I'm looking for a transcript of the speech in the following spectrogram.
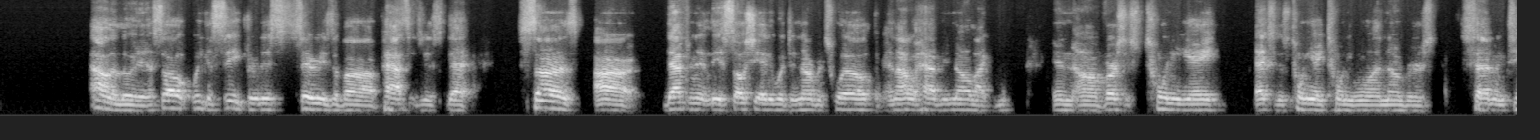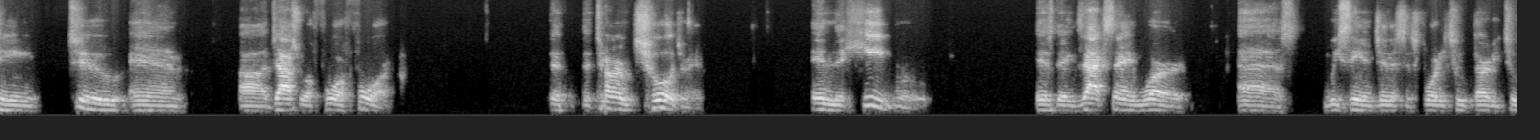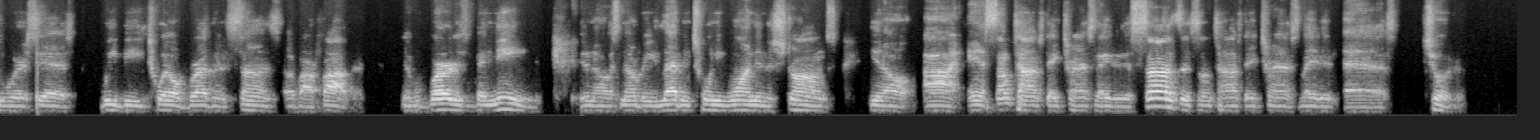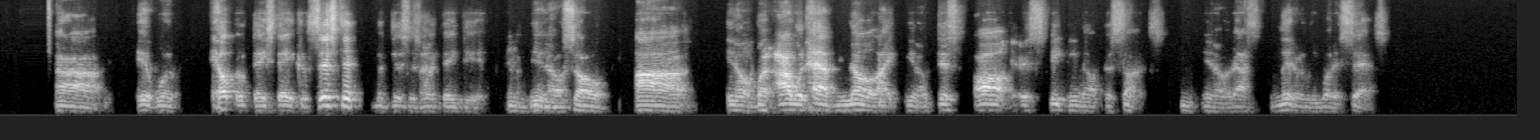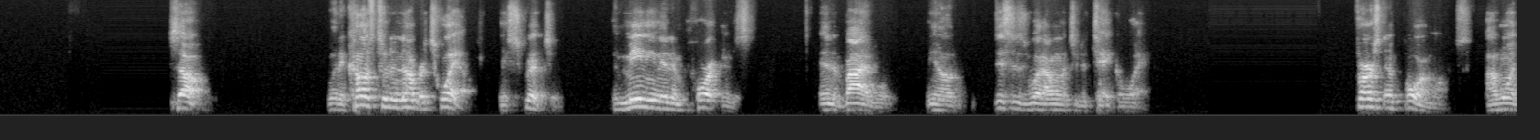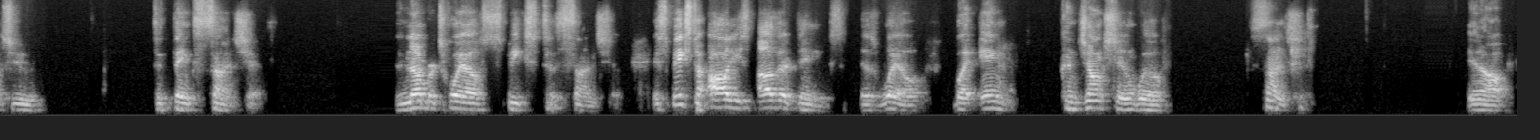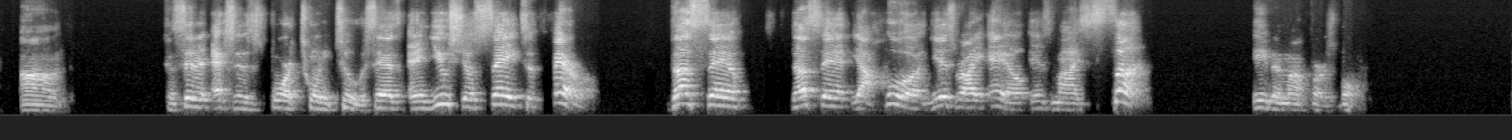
Hallelujah. So we can see through this series of uh, passages that sons are definitely associated with the number 12. And I will have you know, like in uh, verses 28, Exodus 28, 21, Numbers 17, 2, and uh, Joshua 4, 4. The, the term children in the Hebrew is the exact same word as we see in Genesis 42, 32, where it says, we be 12 brethren, sons of our father. The word is benin, you know, it's number 1121 in the Strongs, you know, uh, and sometimes they translate it as sons and sometimes they translate it as children. Uh, it would help if they stay consistent, but this is what they did, mm -hmm. you know, so uh, you know, but I would have you know, like, you know, this all is speaking of the sons. You know, that's literally what it says. So when it comes to the number 12 in scripture, the meaning and importance in the Bible, you know, this is what I want you to take away. First and foremost, I want you to think sonship. The number 12 speaks to sonship. It speaks to all these other things as well, but in conjunction with sonship. You know, um, consider Exodus 4:22. It says, and you shall say to Pharaoh, Thus saith, thus said Yahuwah, Israel is my son, even my firstborn.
